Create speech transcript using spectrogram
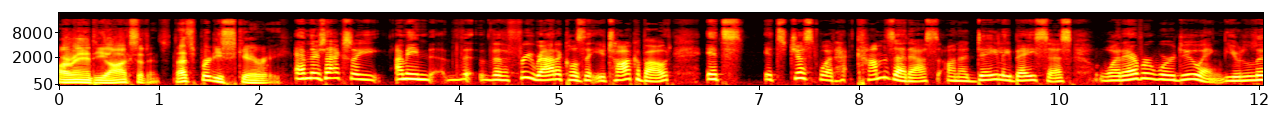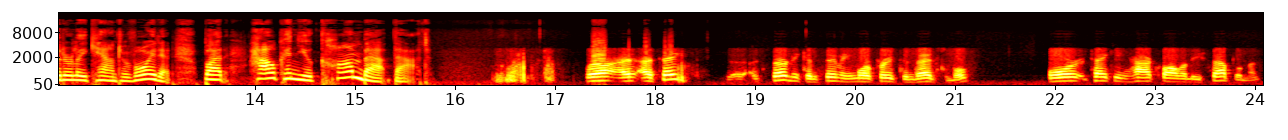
our antioxidants. That's pretty scary. And there's actually, I mean, the, the free radicals that you talk about, it's it's just what ha- comes at us on a daily basis. Whatever we're doing, you literally can't avoid it. But how can you combat that? Well, I, I think uh, certainly consuming more fruits and vegetables or taking high quality supplements.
